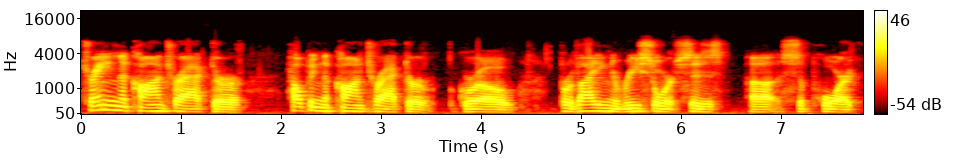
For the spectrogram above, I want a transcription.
training the contractor, helping the contractor grow, providing the resources uh, support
